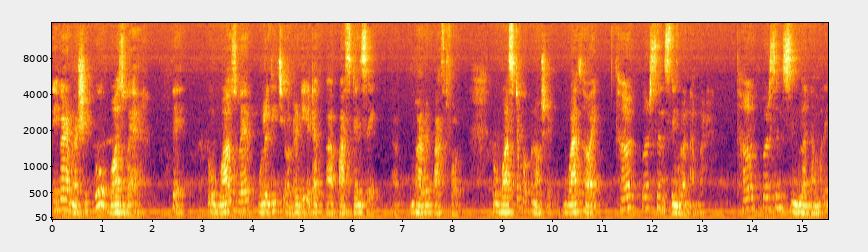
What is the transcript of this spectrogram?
এবার আমরা শিখব ওয়াজ ওয়্যার ওকে তো ওয়াজ ওয়্যার বলে দিয়েছি অলরেডি এটা পাস্ট টেন্সে ভার্বের পাস্ট ফর্ম তো ওয়াজটা কখন আসে ওয়াজ হয় third person singular number third person singular নাম্বারে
